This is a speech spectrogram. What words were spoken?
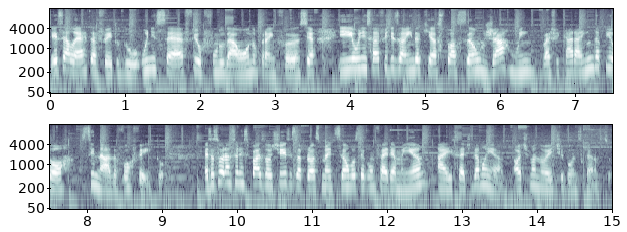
Esse alerta é feito do Unicef, o Fundo da ONU para a Infância, e o Unicef diz ainda que a situação já ruim vai ficar ainda pior se nada for feito. Essas foram as principais notícias. A próxima edição você confere amanhã às 7 da manhã. Ótima noite e bom descanso.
